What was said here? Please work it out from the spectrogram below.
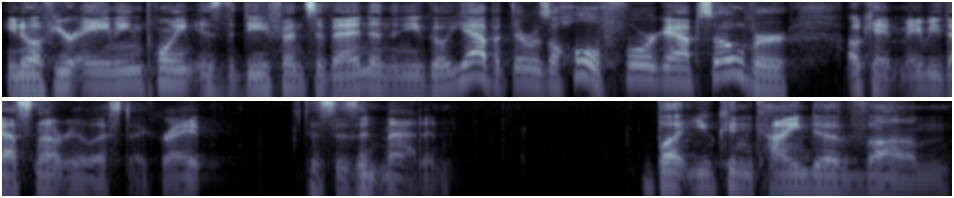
You know, if your aiming point is the defensive end and then you go, yeah, but there was a whole four gaps over. Okay, maybe that's not realistic, right? This isn't Madden. But you can kind of um,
